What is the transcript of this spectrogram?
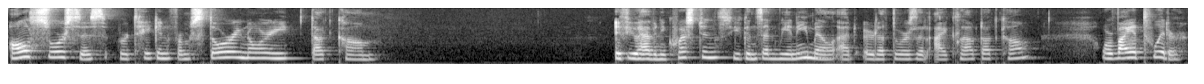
All sources were taken from storynory.com. If you have any questions, you can send me an email at urdathors at icloud.com or via Twitter,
